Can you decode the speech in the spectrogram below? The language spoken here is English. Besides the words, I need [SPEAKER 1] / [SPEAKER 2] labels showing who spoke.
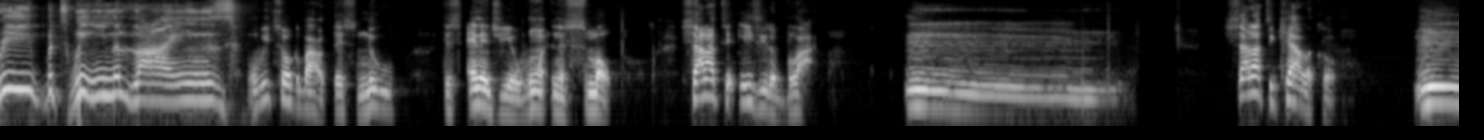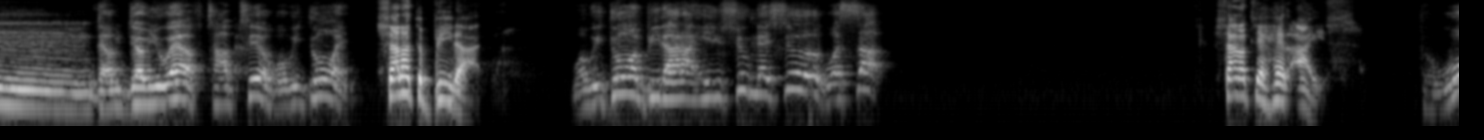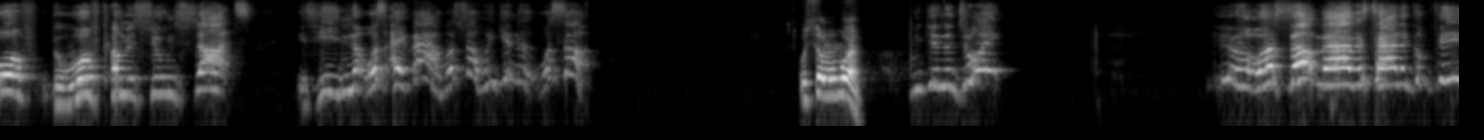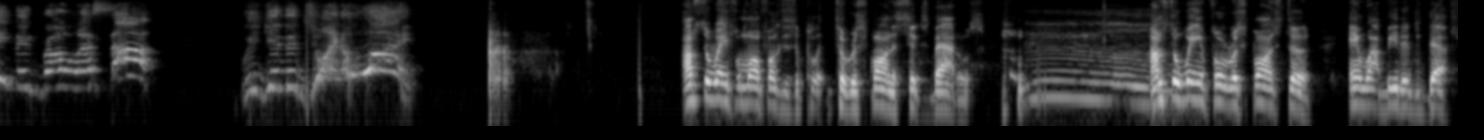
[SPEAKER 1] Read between the lines. When we talk about this new, this energy of wanting to smoke, shout out to EZ the Block.
[SPEAKER 2] Mm.
[SPEAKER 1] Shout out to Calicoe.
[SPEAKER 2] Mm. WWF, top tier. What we doing?
[SPEAKER 1] Shout out to B Dot.
[SPEAKER 2] What we doing, B Dot? I hear you shooting that shug. What's up?
[SPEAKER 1] Shout out to Head Ice.
[SPEAKER 2] Wolf, the wolf coming shooting shots. Is he no what's hey man, what's up? We getting the what's up?
[SPEAKER 1] What's up with what?
[SPEAKER 2] We getting the joint? Yo, what's up, man? It's time to compete, big bro. What's up? We getting the joint or what?
[SPEAKER 1] I'm still waiting for motherfuckers to play, to respond to six battles.
[SPEAKER 2] Mm.
[SPEAKER 1] I'm still waiting for a response to NYB to the death.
